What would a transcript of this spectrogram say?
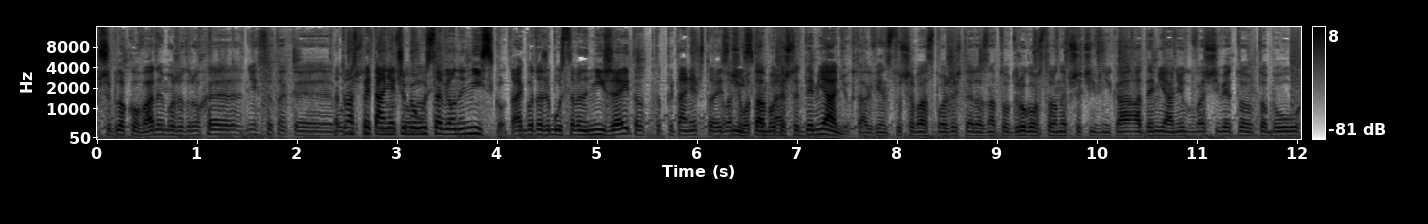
przyblokowany może trochę, nie chcę tak... e, Natomiast pytanie, czy był ustawiony nisko, tak? Bo to, że był ustawiony niżej, to, to pytanie, czy to jest Właśnie, bo nisko. tam był tak? też ten Demianiuk, tak? Więc tu trzeba spojrzeć teraz na tą drugą stronę przeciwnika, a Demianiuk właściwie to, to był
